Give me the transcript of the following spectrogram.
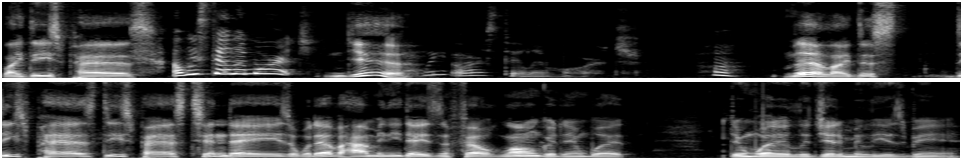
Like these past Are we still in March? yeah. We are still in March. Yeah, like this these past these past ten days or whatever how many days it felt longer than what than what it legitimately has been.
